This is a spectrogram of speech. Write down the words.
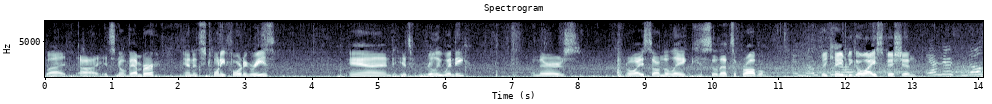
But uh, it's November, and it's 24 degrees, and it's really windy, and there's no ice on the lake, so that's a problem. No We came to go ice fishing. And there's no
